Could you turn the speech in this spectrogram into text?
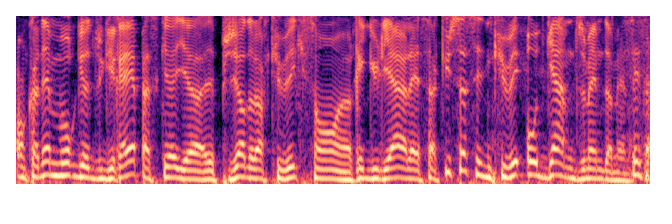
on connaît Mourgue du Grès parce qu'il y a plusieurs de leurs cuvées qui sont euh, régulières à la SAQ. Ça, c'est une cuvée haut de gamme du même domaine. C'est ça,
